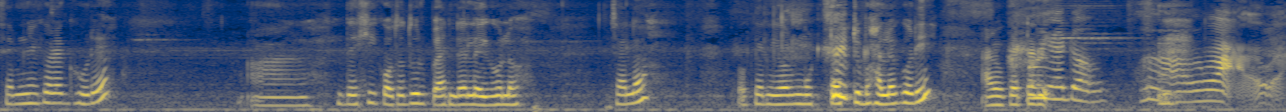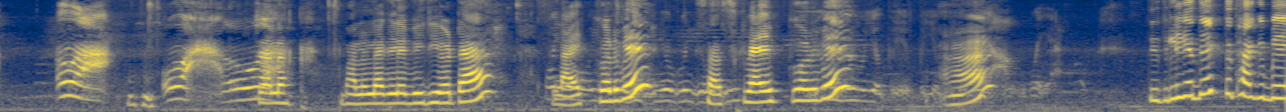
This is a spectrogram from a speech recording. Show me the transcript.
সেমনি করে ঘুরে আর দেখি কত দূর প্যান্ডেল এগুলো। চলো, ওকে নিয়ে ওর মুডটা একটু ভালো করি, আর ওকে চলো, ভালো লাগলে ভিডিওটা লাইক করবে, সাবস্ক্রাইব করবে, আর তিতলিকে দেখতে থাকবে.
